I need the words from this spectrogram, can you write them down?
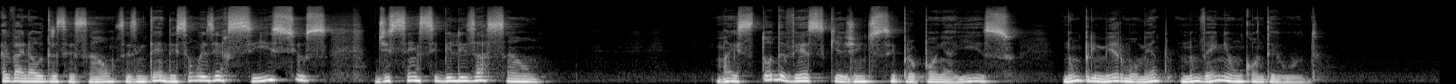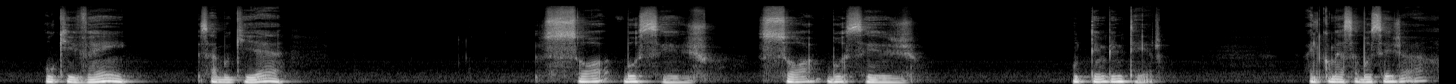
Aí vai na outra sessão, vocês entendem? São exercícios de sensibilização. Mas toda vez que a gente se propõe a isso, num primeiro momento não vem nenhum conteúdo. O que vem, sabe o que é? Só bocejo, só bocejo. O tempo inteiro. Aí ele começa a bocejar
